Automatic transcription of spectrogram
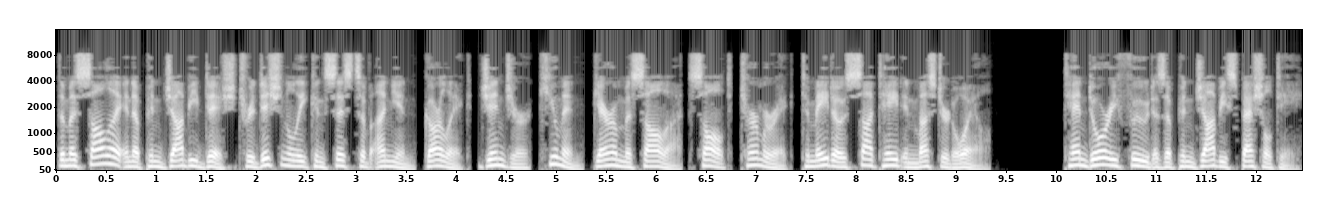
The masala in a Punjabi dish traditionally consists of onion, garlic, ginger, cumin, garam masala, salt, turmeric, tomatoes sautéed in mustard oil. Tandoori food is a Punjabi specialty.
